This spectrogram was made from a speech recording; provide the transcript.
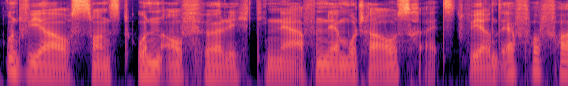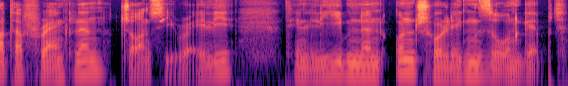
und wie er auch sonst unaufhörlich die Nerven der Mutter ausreizt, während er vor Vater Franklin, John C. Reilly, den liebenden, unschuldigen Sohn gibt.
